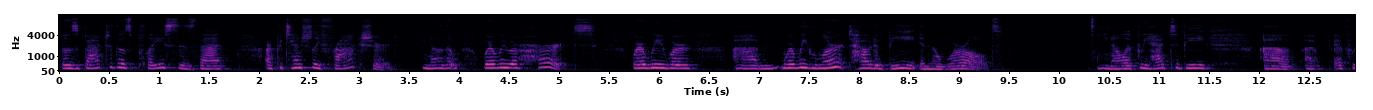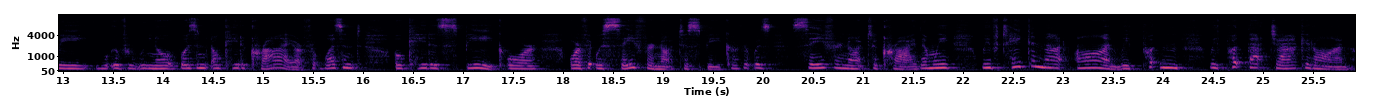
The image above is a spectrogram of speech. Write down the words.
Those back to those places that are potentially fractured, you know, that where we were hurt, where we were um, where we learned how to be in the world. You know, if we had to be uh, uh, if we, if you know, it wasn't okay to cry, or if it wasn't okay to speak, or or if it was safer not to speak, or if it was safer not to cry, then we we've taken that on. We've put in, we've put that jacket on.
